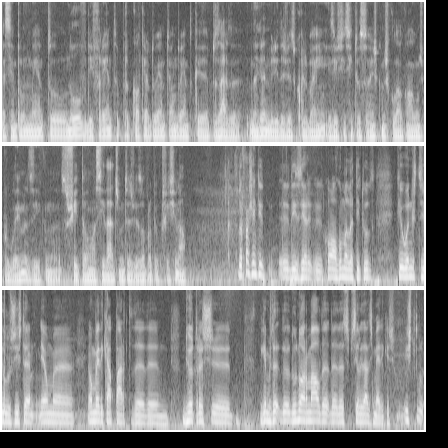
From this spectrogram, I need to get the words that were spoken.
é sempre um momento novo, diferente, porque qualquer doente é um doente que, apesar de, na grande maioria das vezes, correr bem, existem situações que nos colocam alguns problemas e que suscitam ansiedades, muitas vezes, ao próprio profissional. Doutor, faz sentido eh, dizer eh, com alguma latitude que o anestesiologista é, uma, é um médico à parte de, de, de outras, eh, digamos, de, do normal das especialidades médicas. Isto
